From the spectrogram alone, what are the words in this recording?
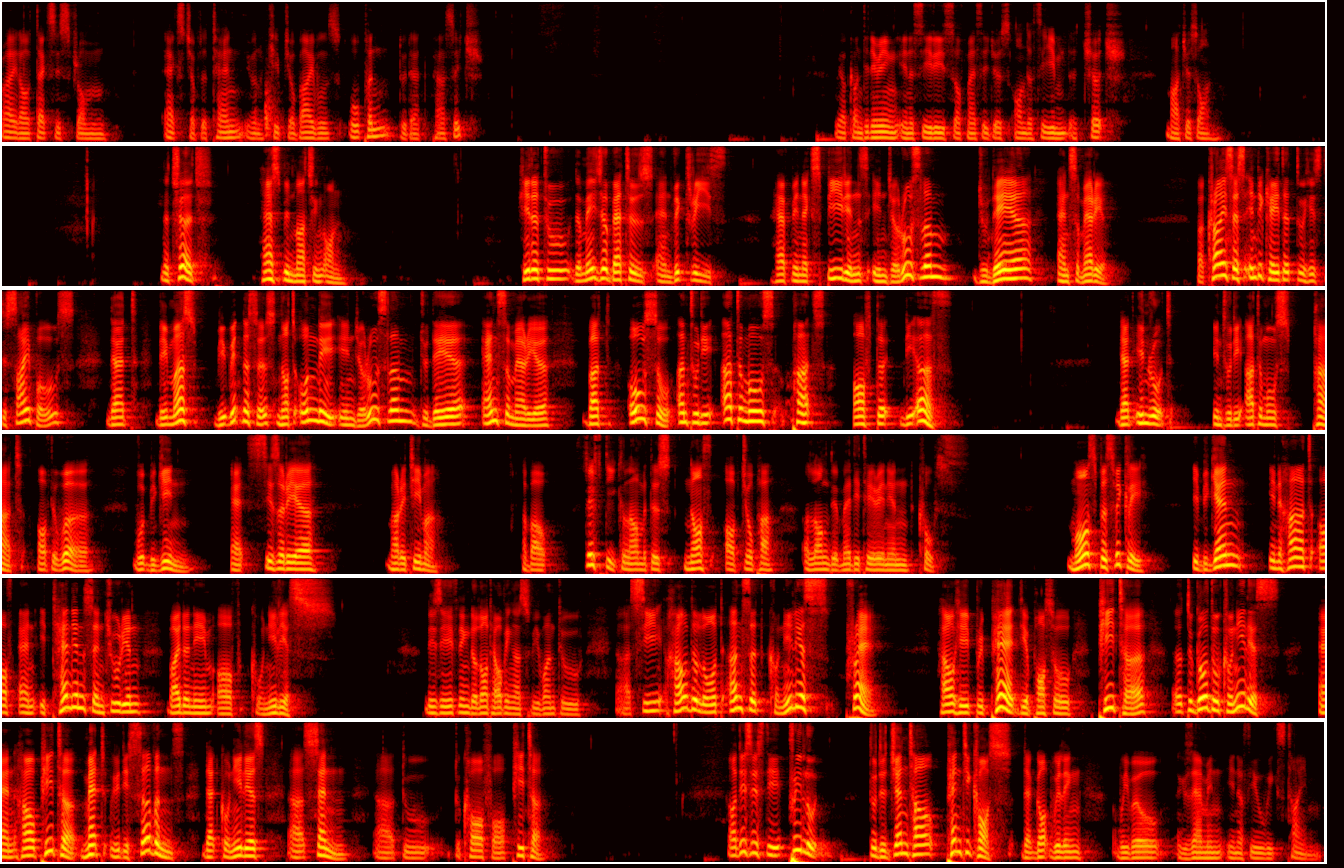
Right, our text is from Acts chapter 10. You want to keep your Bibles open to that passage. We are continuing in a series of messages on the theme The Church Marches On. The church has been marching on. Hitherto, the major battles and victories have been experienced in Jerusalem, Judea, and Samaria. But Christ has indicated to his disciples that they must be witnesses not only in Jerusalem, Judea, and Samaria, but also unto the uttermost parts of the, the earth. That inroad into the uttermost part of the world would begin at Caesarea Maritima, about 50 kilometers north of Joppa along the Mediterranean coast. More specifically, it began in the heart of an Italian centurion by the name of Cornelius. This evening, the Lord helping us, we want to uh, see how the Lord answered Cornelius' prayer, how he prepared the apostle Peter uh, to go to Cornelius, and how Peter met with the servants that Cornelius uh, sent uh, to, to call for Peter. Now, this is the prelude to the Gentile Pentecost that, God willing, we will examine in a few weeks' time.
